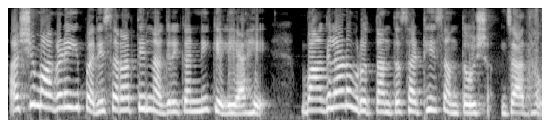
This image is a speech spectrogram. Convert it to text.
अशी मागणी परिसरातील नागरिकांनी केली आहे. बागलाण वृत्तांतसाठी संतोष जाधव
